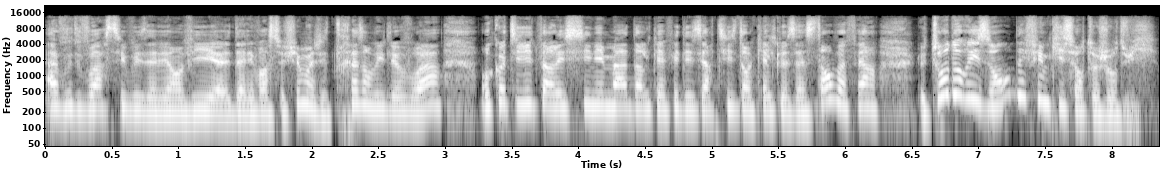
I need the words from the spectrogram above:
à vous de voir si vous avez envie d'aller voir ce film. Moi, j'ai très envie de le voir. On continue de parler cinéma dans le Café des Artistes dans quelques instants. On va faire le tour d'horizon des films qui sortent aujourd'hui.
